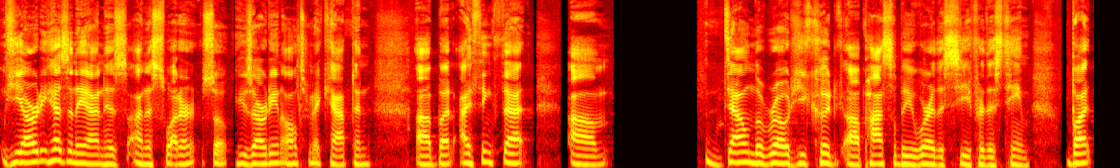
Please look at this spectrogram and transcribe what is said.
He already has an A on his on his sweater, so he's already an alternate captain. Uh, but I think that um, down the road he could uh, possibly wear the C for this team, but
